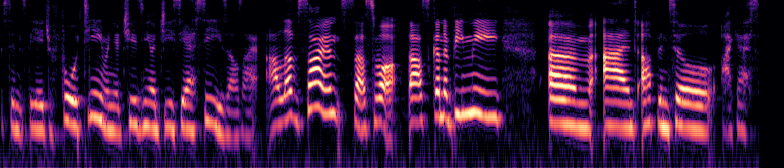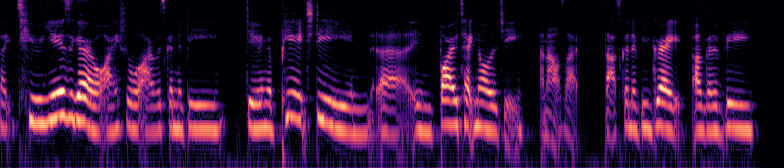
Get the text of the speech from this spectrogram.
since the age of 14 when you're choosing your GCSEs. I was like, I love science. That's what, that's going to be me. Um, and up until, I guess, like two years ago, I thought I was going to be doing a PhD in, uh, in biotechnology. And I was like, that's going to be great. I'm going to be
